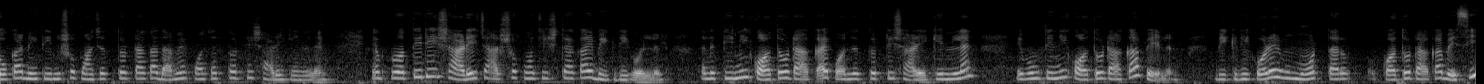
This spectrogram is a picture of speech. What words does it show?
দোকানি তিনশো পঁচাত্তর টাকা দামে পঁচাত্তরটি শাড়ি কিনলেন এবং প্রতিটি শাড়ি চারশো পঁচিশ টাকায় বিক্রি করলেন। তাহলে তিনি কত টাকায় পঁচাত্তরটি শাড়ি কিনলেন এবং তিনি কত টাকা পেলেন বিক্রি করে এবং মোট তার কত টাকা বেশি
